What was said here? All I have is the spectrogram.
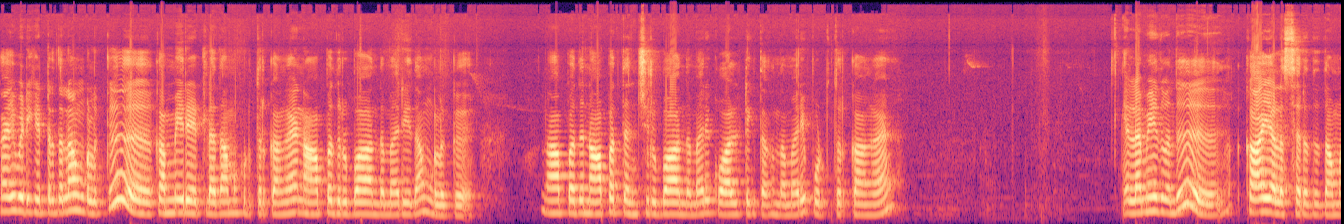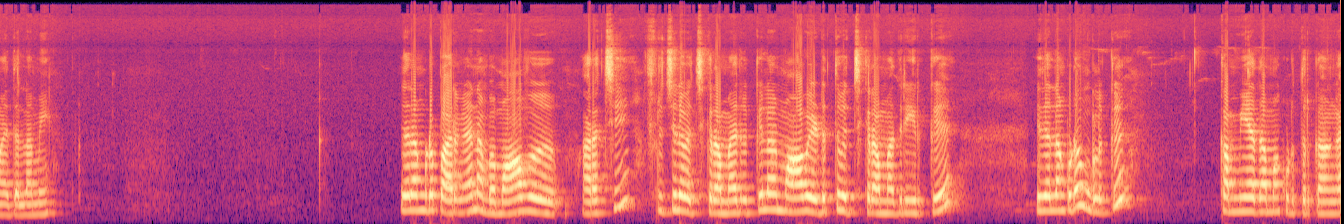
காய் வடிகட்டுறதெல்லாம் உங்களுக்கு கம்மி ரேட்டில் தான் கொடுத்துருக்காங்க. நாற்பது ரூபா அந்த மாதிரி தான் உங்களுக்கு நாற்பது நாற்பத்தஞ்சு ரூபா அந்த மாதிரி குவாலிட்டிக்கு தகுந்த மாதிரி கொடுத்துருக்காங்க எல்லாமே இது வந்து காய் அலசுறது தாம்மா இதெல்லாமே. இதெல்லாம் கூட பாருங்கள் நம்ம மாவு அரைச்சி ஃப்ரிட்ஜில் வச்சுக்கிற மாதிரி இருக்குது இல்லை மாவு எடுத்து வச்சுக்கிற மாதிரி இருக்குது இதெல்லாம் கூட உங்களுக்கு கம்மியாக தாம்மா கொடுத்துருக்காங்க.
